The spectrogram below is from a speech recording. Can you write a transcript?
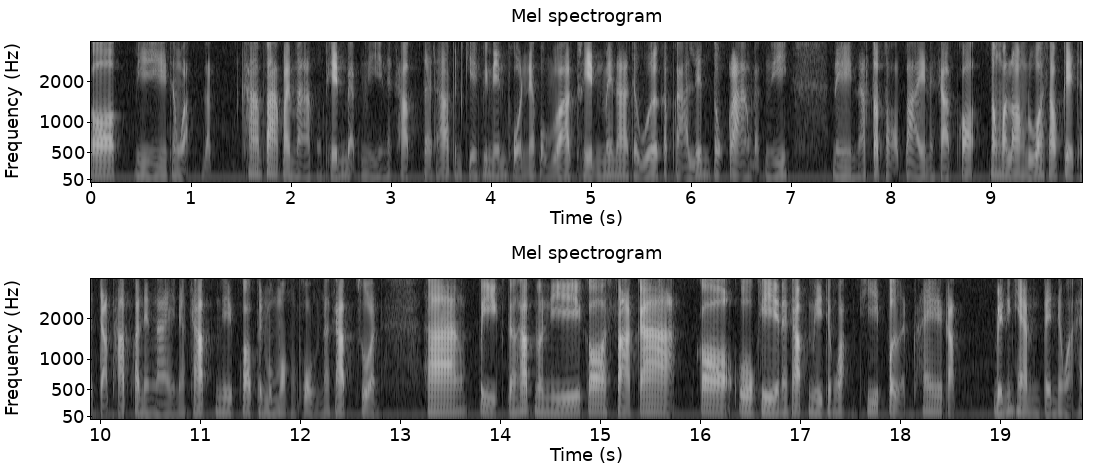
ก็มีจังหวะแบบข้ามฟากไปมาของเทนแบบนี้นะครับ แต่ถ้าเป็นเกมที่เน้นผลเนี่ยผมว่าเทนไม่น่าจะเวิร์กกับการเล่นตรงกลางแบบนี้ ในนัดต่อๆไปนะครับ ก็ต้องมาลองดูว่าเซาเกตจะจัดทัพกันยังไงนะครับ นี่ก็เป็นมุมมองของผมนะครับ ส่วนทางปีกนะครับวันนี้ก็ซาก้าก็โอเคนะครับ มีจังหวะที่เปิดให้กับ เบนนิงแฮมเป็นจังหวะแอ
